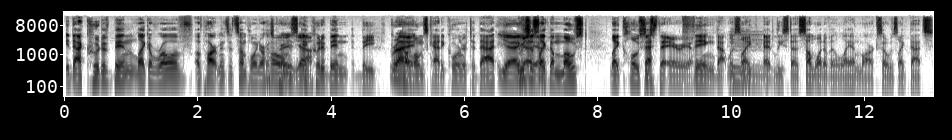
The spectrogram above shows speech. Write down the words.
It, that could have been like a row of apartments at some point or That's homes. crazy, yeah. It could have been the Right. the homes catty corner to that. Yeah, It was yeah, just yeah. like the most like That's closest the area. thing that was like Mm. at least a somewhat of a landmark. So it was like that's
